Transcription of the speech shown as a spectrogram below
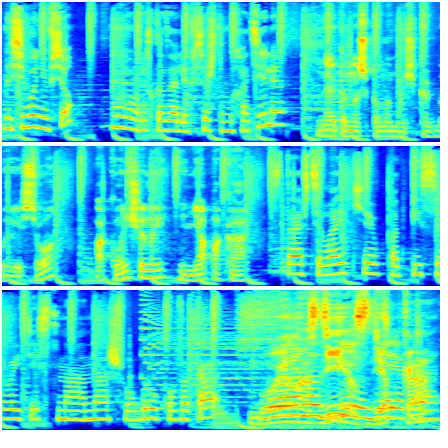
На сегодня все. Мы вам рассказали все, что мы хотели. На этом наши полномочия как бы все. Окончены. Дня пока. Ставьте лайки, подписывайтесь на нашу группу ВК. Буэнос диас, детка.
